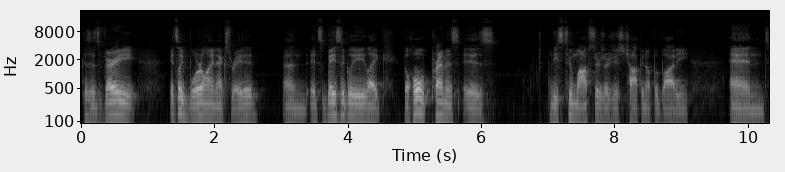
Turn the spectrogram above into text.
because it's very, it's like borderline X rated, and it's basically like the whole premise is these two mobsters are just chopping up a body, and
